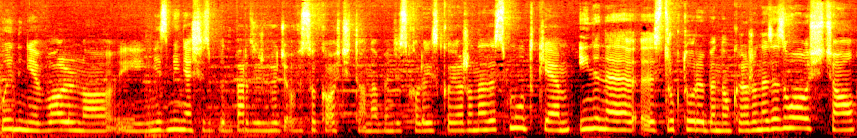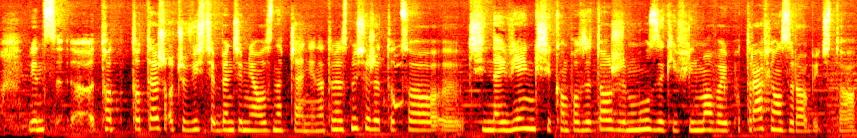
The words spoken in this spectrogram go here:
płynnie, wolno i nie zmienia się zbyt bardzo, jeżeli chodzi o wysokości, to ona będzie z kolei skojarzona ze smutkiem. Inne e, struktury będą kojarzone ze złością, więc e, to, to też oczywiście będzie miało znaczenie. Natomiast myślę, że to, co e, ci najwięksi kompozytorzy muzyki filmowej potrafią zrobić, to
